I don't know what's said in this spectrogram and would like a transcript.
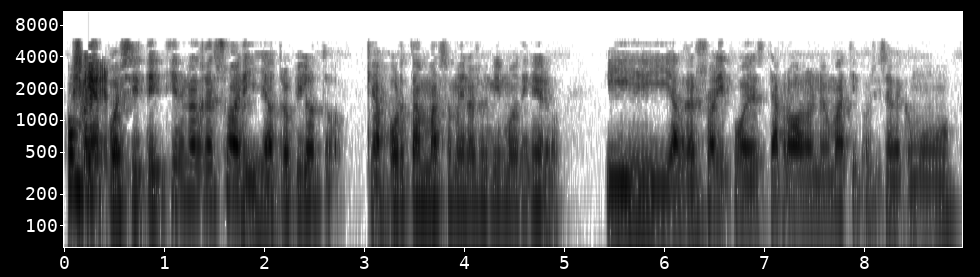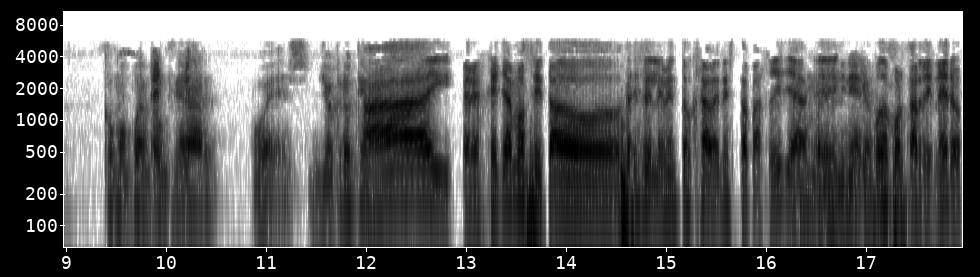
Hombre, es que- pues si ti- tienen a Alguersuari y a otro piloto que aportan más o menos el mismo dinero y Alguersuari pues te ha probado los neumáticos y sabe cómo, cómo pueden Eh, funcionar, pues yo creo que... Ay, pero es que ya hemos citado el elemento clave en esta parrilla. Hombre, el Eh, dinero. ¿Quién puede aportar dinero?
